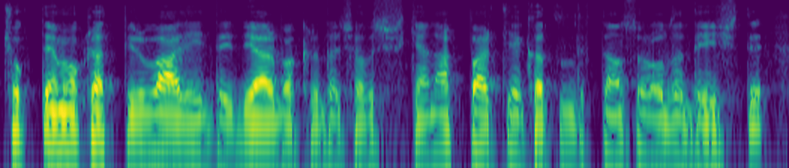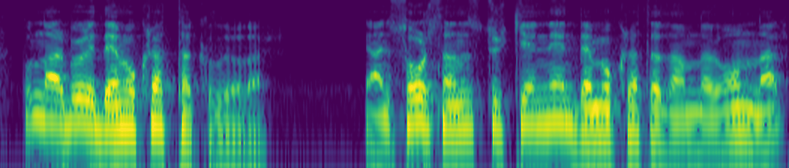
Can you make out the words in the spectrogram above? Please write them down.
çok demokrat bir valiydi Diyarbakır'da çalışırken AK Parti'ye katıldıktan sonra o da değişti. Bunlar böyle demokrat takılıyorlar. Yani sorsanız Türkiye'nin en demokrat adamları onlar.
